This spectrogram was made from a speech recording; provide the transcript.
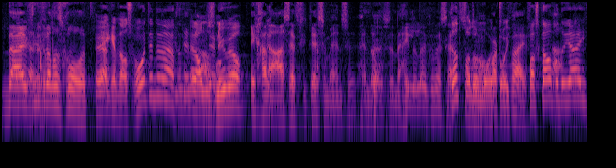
daar heeft hij het wel eens gehoord. Ja, ik heb wel eens gehoord inderdaad. En anders nu wel. Ik ga naar AZ Vitesse, mensen. En dat is een hele leuke wedstrijd. Dat wordt een mooi potje. Pascal, wat doe jij?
